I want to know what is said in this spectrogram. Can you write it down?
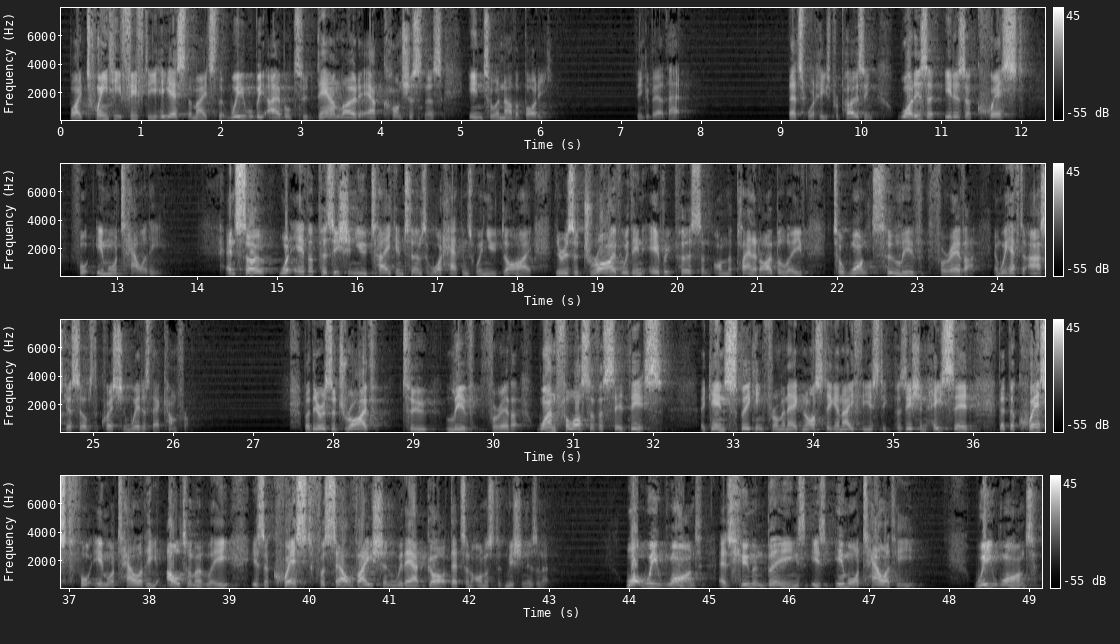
By 2050, he estimates that we will be able to download our consciousness into another body. Think about that. That's what he's proposing. What is it? It is a quest for immortality. And so, whatever position you take in terms of what happens when you die, there is a drive within every person on the planet, I believe, to want to live forever. And we have to ask ourselves the question where does that come from? But there is a drive to live forever. One philosopher said this again, speaking from an agnostic and atheistic position, he said that the quest for immortality ultimately is a quest for salvation without God. That's an honest admission, isn't it? What we want as human beings is immortality. We want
